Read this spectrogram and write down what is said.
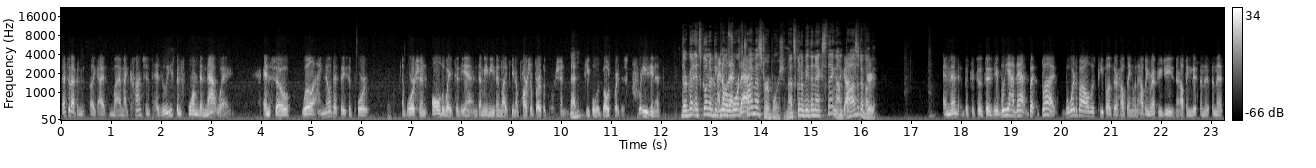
that's what I've been, like, I, my, my conscience has at least been formed in that way. And so, well, I know that they support abortion all the way to the end. I mean, even like, you know, partial birth abortion that mm-hmm. people would vote for. This craziness. They're go- it's going to become fourth that. trimester abortion. That's going to be the next thing. I'm positive of it. And then, but so they say, well, yeah, that, but, but, but what about all those people that they're helping? They're helping refugees and they're helping this and this and this.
